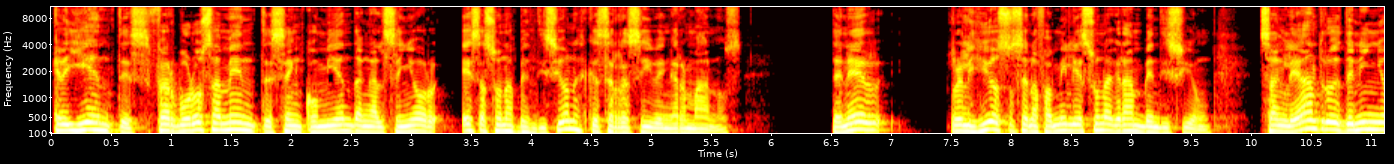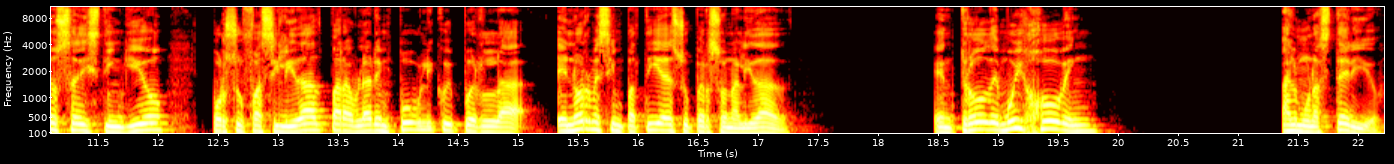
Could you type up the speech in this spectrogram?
creyentes fervorosamente se encomiendan al Señor, esas son las bendiciones que se reciben, hermanos. Tener religiosos en la familia es una gran bendición. San Leandro desde niño se distinguió por su facilidad para hablar en público y por la enorme simpatía de su personalidad. Entró de muy joven al monasterio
